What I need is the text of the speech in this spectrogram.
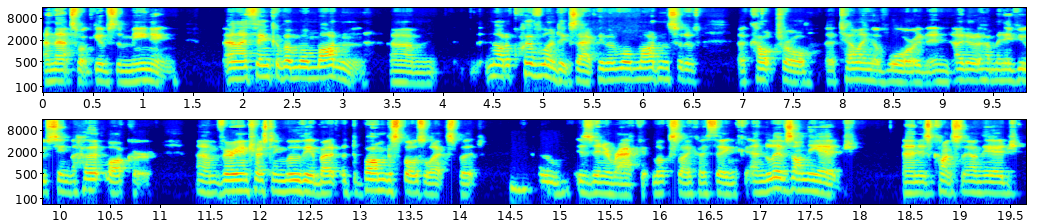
and that's what gives them meaning. And I think of a more modern, um, not equivalent exactly, but a more modern sort of a cultural uh, telling of war. And, and, I don't know how many of you have seen The Hurt Locker, um, very interesting movie about a bomb disposal expert who is in Iraq, it looks like, I think, and lives on the edge and is constantly on the edge,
